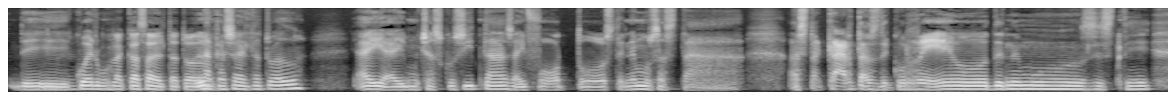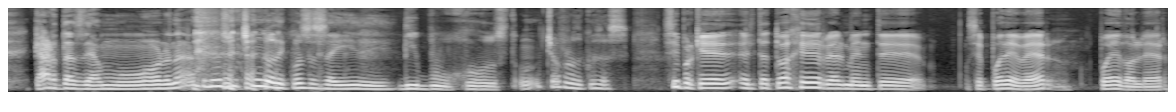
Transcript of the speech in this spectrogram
de mm, Cuervo. La casa del tatuador. La casa del tatuador. Ahí hay muchas cositas, hay fotos, tenemos hasta, hasta cartas de correo, tenemos este, cartas de amor, nada, tenemos un chingo de cosas ahí, de dibujos, un chorro de cosas. Sí, porque el tatuaje realmente se puede ver, puede doler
